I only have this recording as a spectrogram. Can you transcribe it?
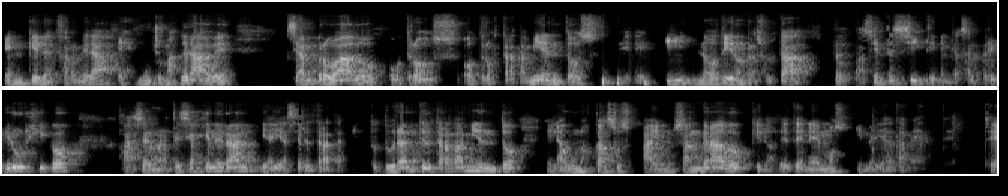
en que la enfermedad es mucho más grave se han probado otros, otros tratamientos eh, y no dieron resultados. Entonces, pacientes sí tienen que hacer prequirúrgico, hacer una anestesia general y ahí hacer el tratamiento. Durante el tratamiento, en algunos casos hay un sangrado que los detenemos inmediatamente. ¿sí?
